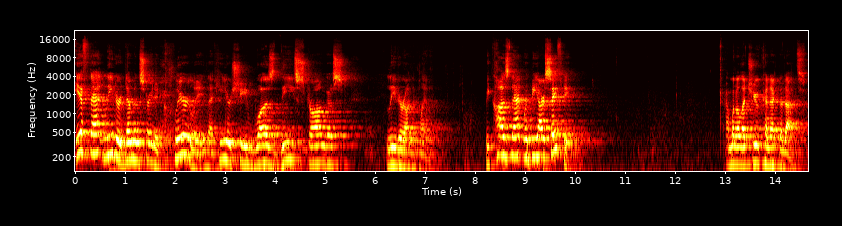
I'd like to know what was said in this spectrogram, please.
if that leader demonstrated clearly that he or she was the strongest leader on the planet. Because that would be our safety. I'm going to let you connect the dots.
